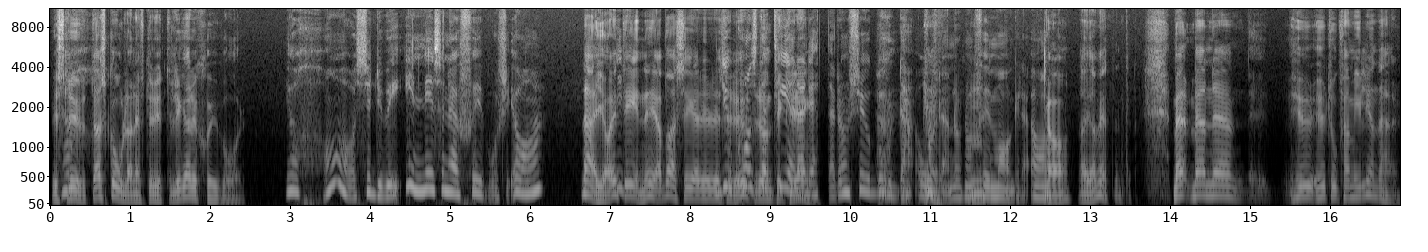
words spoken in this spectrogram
Vi slutar skolan efter ytterligare sju år. Jaha, så du är inne i sån här sjuårs... Ja. Nej, jag är inte inne. Jag bara ser hur det du ser ut runt omkring. Du konstaterar detta, de sju goda åren och de mm. sju magra. Ja, ja jag vet inte. Men, men eh, hur, hur tog familjen det här?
